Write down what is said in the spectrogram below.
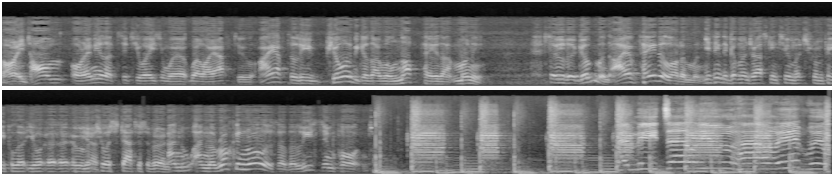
sorry, Tom, or any of that situation where, well, I have to. I have to leave purely because I will not pay that money to the government. I have paid a lot of money. You think the government are asking too much from people that you're, uh, uh, who Yes. reach your status of earning? And, and the rock and rollers are the least important. Let me tell you how it will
